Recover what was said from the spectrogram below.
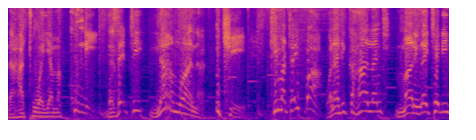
na hatua ya makundi. Gazeti la Mwananchi kimataifa wanaandika Haaland, Man United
